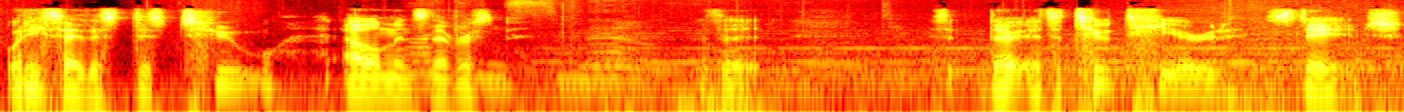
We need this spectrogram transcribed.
what did he say? There's there's two elements never. Is it? Is it there, it's a two-tiered stage,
